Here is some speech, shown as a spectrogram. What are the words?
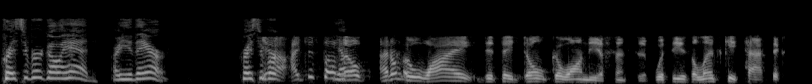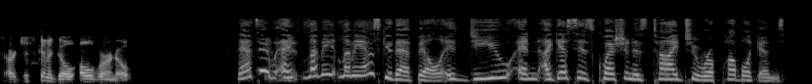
Christopher, go ahead. Are you there? Christopher. Yeah, I just don't Yep. know. I don't know why that they don't go on the offensive with these Alinsky tactics. Are just going to go over and over. That's it. And let me let me ask you that, Bill. Do you? And I guess his question is tied to Republicans.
